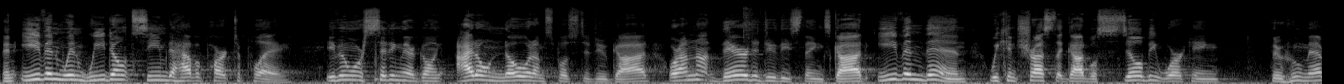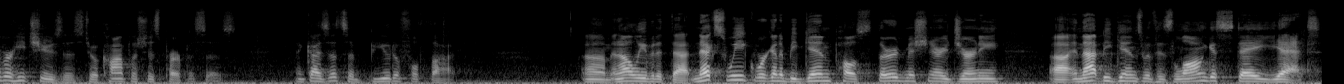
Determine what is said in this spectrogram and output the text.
And even when we don't seem to have a part to play, even when we're sitting there going, I don't know what I'm supposed to do, God, or I'm not there to do these things, God, even then we can trust that God will still be working through whomever He chooses to accomplish His purposes. And guys, that's a beautiful thought. Um, and I'll leave it at that. Next week, we're going to begin Paul's third missionary journey, uh, and that begins with his longest stay yet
